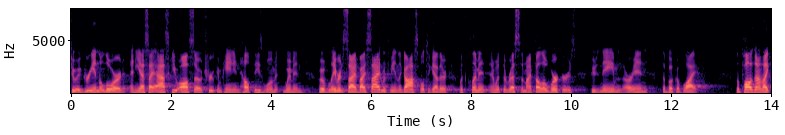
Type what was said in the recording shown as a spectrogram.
to agree in the Lord. And yes, I ask you also, true companion, help these women who have labored side by side with me in the gospel together with Clement and with the rest of my fellow workers whose names are in the book of life. So Paul's not like,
